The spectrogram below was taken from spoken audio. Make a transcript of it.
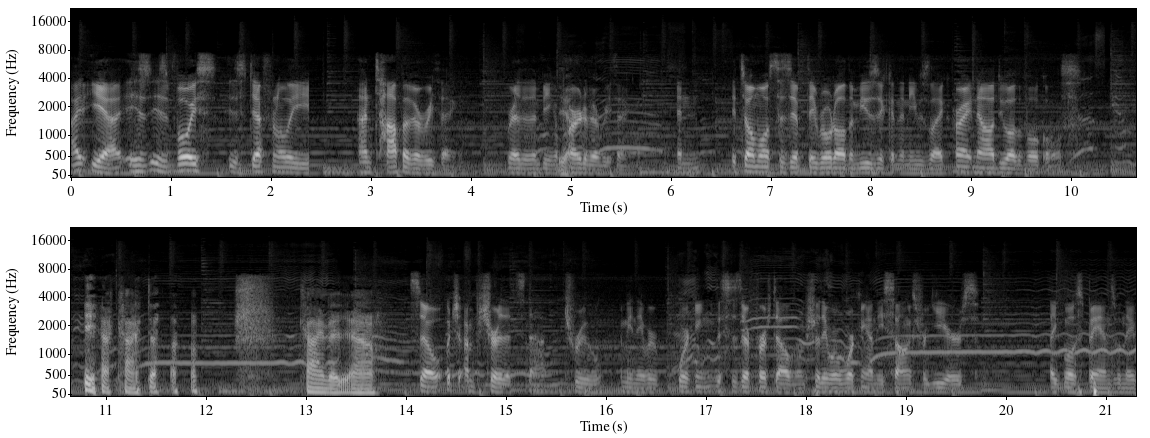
I yeah his his voice is definitely on top of everything, rather than being a Yeah. part of everything. And it's almost as if they wrote all the music and then he was like, all right, now I'll do all the vocals. yeah, kinda, kinda, yeah. So, which I'm sure that's not true. I mean, they were working. This is their first album. I'm sure they were working on these songs for years, like most bands when they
